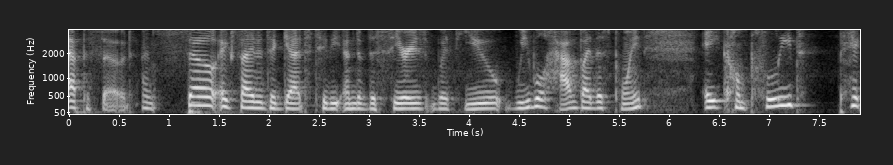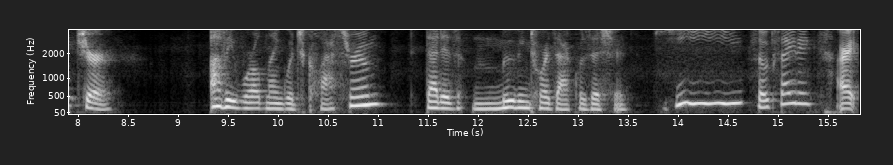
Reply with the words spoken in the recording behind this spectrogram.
episode. I'm so excited to get to the end of the series with you. We will have by this point a complete picture of a world language classroom that is moving towards acquisition. so exciting. All right,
